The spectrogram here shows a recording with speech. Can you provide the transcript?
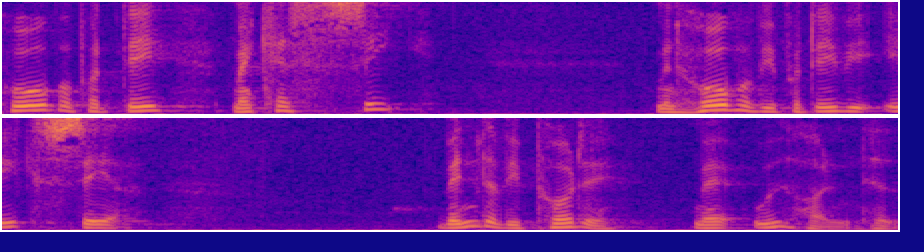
håber på det, man kan se? Men håber vi på det, vi ikke ser, venter vi på det med udholdenhed.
